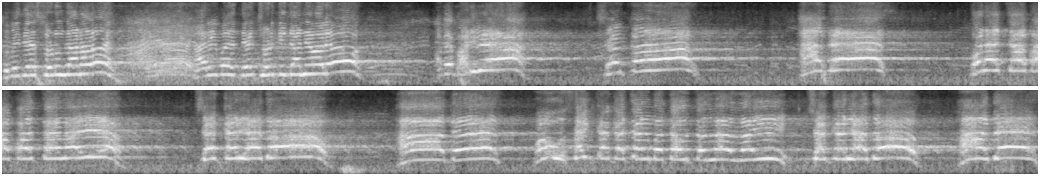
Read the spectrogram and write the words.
तुम्ही देश सोडून जाणार अरे भाई देश छोड़ के जाने वाले हो. अबे शंकर! हा देश कोणाच्या बापाचा नाही! शंकर यादव! हा देश बहुसंख्यकाच्या मतावर चालणार नाही! शंकर यादव! हा देश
